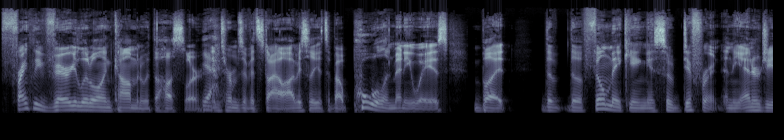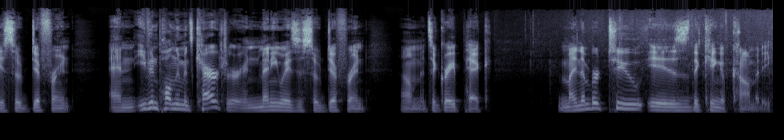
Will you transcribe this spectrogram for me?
frankly very little in common with the Hustler Yeah. in terms of its style. Obviously, it's about pool in many ways, but the the filmmaking is so different, and the energy is so different, and even Paul Newman's character in many ways is so different. Um, it's a great pick. My number two is The King of Comedy.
